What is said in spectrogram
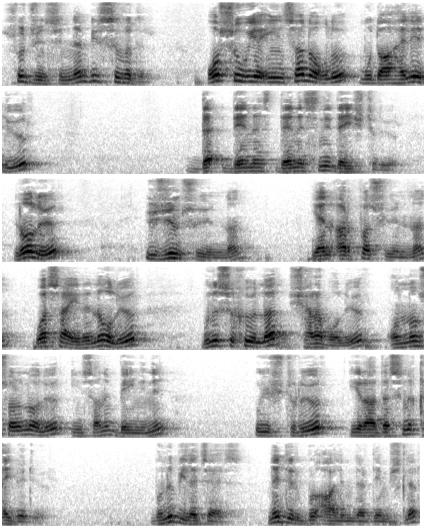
Su cinsinden bir sıvıdır. O sıvıya insanoğlu müdahale ediyor. De, denes, denesini değiştiriyor. Ne oluyor? Üzüm suyundan, yani arpa suyundan vesaire ne oluyor? Bunu sıkıyorlar, şarap oluyor. Ondan sonra ne oluyor? İnsanın beynini uyuşturuyor, iradesini kaybediyor. Bunu bileceğiz. Nedir bu alimler demişler?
